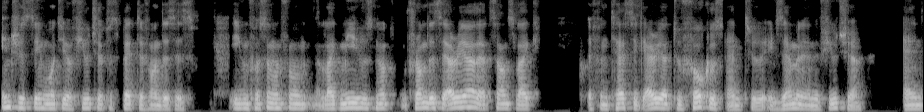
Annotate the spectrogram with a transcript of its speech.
interesting what your future perspective on this is. Even for someone from like me who's not from this area, that sounds like a fantastic area to focus and to examine in the future. And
